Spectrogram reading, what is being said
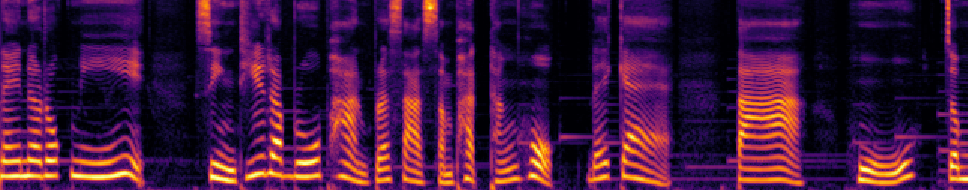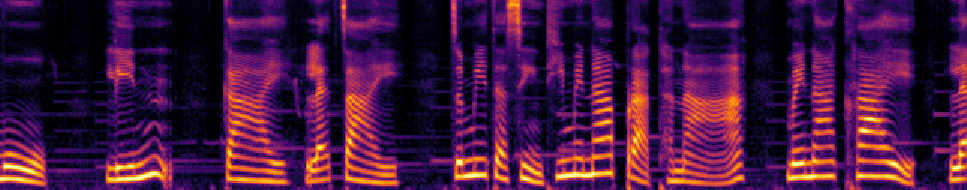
ในนรกนี้ สิ่งที่รับรู้ผ่านประสาทสัมผัสทั้ง 6 ได้แก่ ตา หู จมูก ลิ้น กายและใจ จะมีแต่สิ่งที่ไม่น่าปรารถนา ไม่น่าใคร่และ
